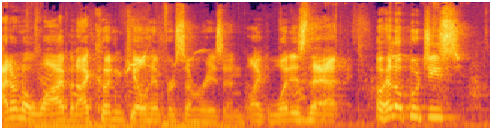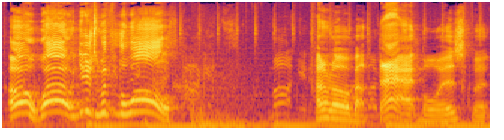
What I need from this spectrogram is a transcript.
I don't know why, but I couldn't kill him for some reason. Like, what is that? Oh, hello, Poochies. Oh, whoa, you just went through the wall. I don't know about that, boys, but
